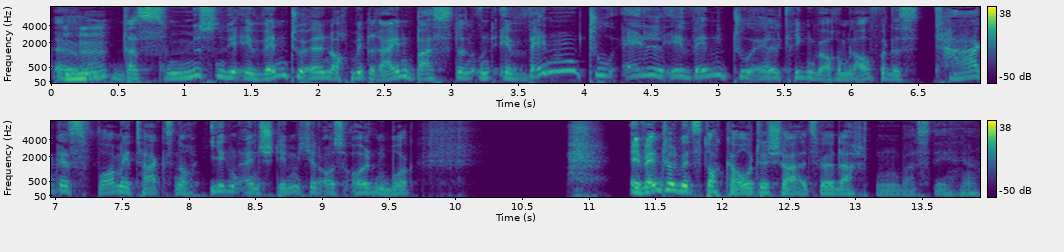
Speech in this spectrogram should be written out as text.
Ähm, mhm. Das müssen wir eventuell noch mit reinbasteln und eventuell, eventuell kriegen wir auch im Laufe des Tages, vormittags noch irgendein Stimmchen aus Oldenburg. Eventuell wird es doch chaotischer, als wir dachten, Basti. Ja.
